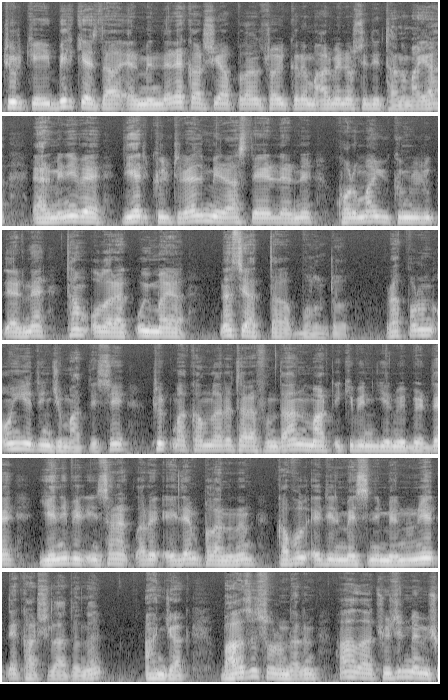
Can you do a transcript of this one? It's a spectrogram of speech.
Türkiye'yi bir kez daha Ermenilere karşı yapılan soykırım Armenosidi tanımaya, Ermeni ve diğer kültürel miras değerlerini koruma yükümlülüklerine tam olarak uymaya nasihatta bulundu. Raporun 17. maddesi Türk makamları tarafından Mart 2021'de yeni bir insan hakları eylem planının kabul edilmesini memnuniyetle karşıladığını ancak bazı sorunların hala çözülmemiş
